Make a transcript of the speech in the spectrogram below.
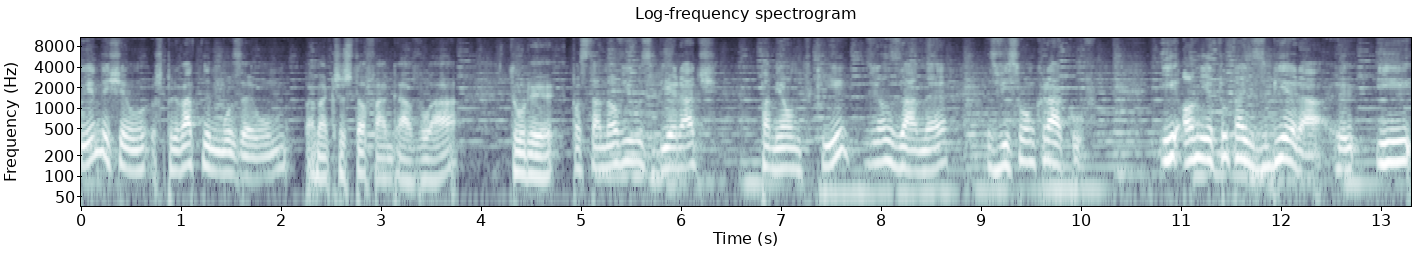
Znajdujemy się w prywatnym muzeum pana Krzysztofa Gawła, który postanowił zbierać pamiątki związane z Wisłą Kraków. I on je tutaj zbiera y, i,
